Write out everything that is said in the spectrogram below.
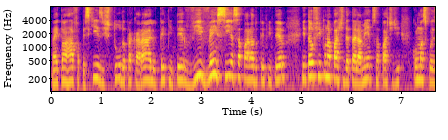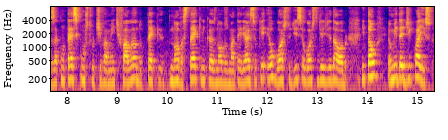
Né? Então a Rafa pesquisa, estuda pra caralho o tempo inteiro, vivencia essa parada o tempo inteiro. Então eu fico na parte de detalhamentos, na parte de como as coisas acontecem construtivamente, falando tec novas técnicas, novos materiais, sei o que. Eu gosto disso, eu gosto do dia a dia da obra. Então eu me dedico a isso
